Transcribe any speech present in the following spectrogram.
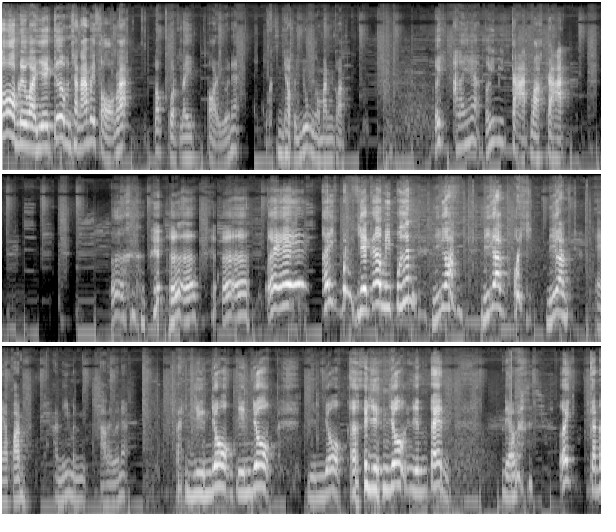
รอบเลยว่ะเยเกอร์มันชนะไปสองละเรากดอะไรต่อยวะเนี่ยอย่าไปยุ่งกับมันก่อนเอ้ยอะไรเนี่ยเอ้ยมีกาดว่ะกาดเออเออเออเออเออเอ้ยเอ้ยเอ้ยมันเยเกอร์มีปืนหนีก่อนหนีก่อนโอ้ยหนีก่อนแอบก่อน อันนี้มันอะไรวะเนี่ยยืนโยก ยืนโยก ยืนโยก เออยืนโยก ยืนเต้น เดี๋ยว เอ้ยกระโด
